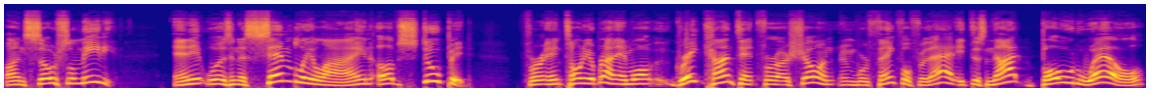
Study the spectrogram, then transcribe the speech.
on social media. And it was an assembly line of stupid for Antonio Brown. And while great content for our show, and, and we're thankful for that, it does not bode well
